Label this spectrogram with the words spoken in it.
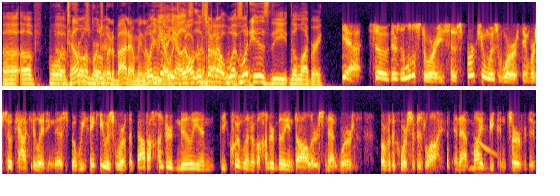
uh, of? Well, of tell them a little bit about it. I mean, I Well, yeah, know what yeah. Let's, let's talk about what What's what that? is the the library. Yeah, so there's a little story. So Spurgeon was worth, and we're still calculating this, but we think he was worth about a hundred million, the equivalent of a hundred million dollars net worth over the course of his life, and that might be conservative.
